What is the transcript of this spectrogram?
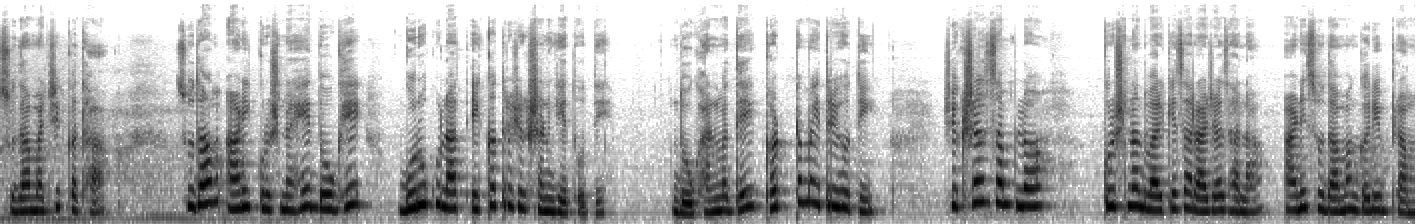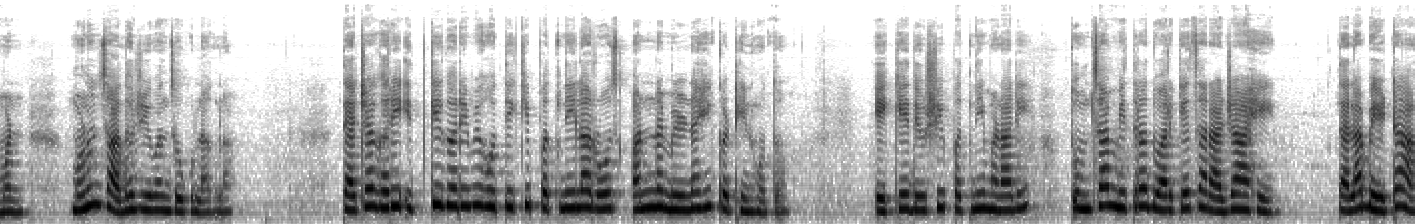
सुदामाची कथा. सुदाम आणि कृष्ण हे दोघे गुरुकुलात एकत्र शिक्षण घेत होते. दोघांमध्ये घट्ट मैत्री होती. शिक्षण संपलं कृष्ण द्वारकेचा राजा झाला आणि सुदामा गरीब ब्राह्मण म्हणून साधं जीवन जगू लागला. त्याच्या घरी इतकी गरिबी होती की पत्नीला रोज अन्न मिळणंही कठीण होतं. एके दिवशी पत्नी म्हणाली तुमचा मित्र द्वारकेचा राजा आहे. त्याला भेटा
